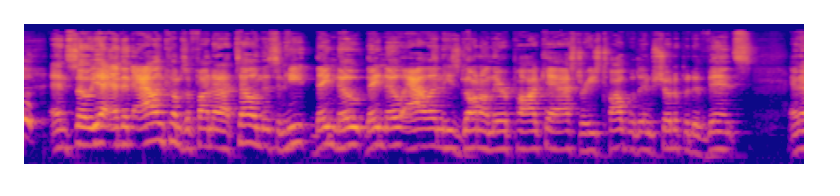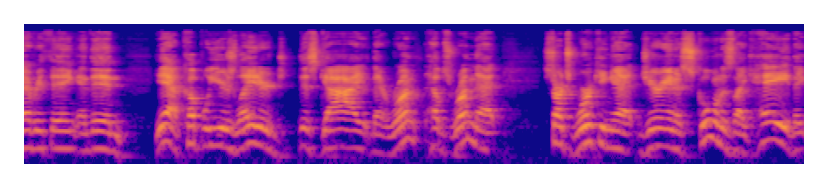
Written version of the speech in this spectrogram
and so yeah, and then Alan comes to find out I tell him this, and he they know they know Alan. He's gone on their podcast or he's talked with him, showed up at events and everything. And then yeah, a couple years later, this guy that run helps run that starts working at Jerry and his school and is like, hey, they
